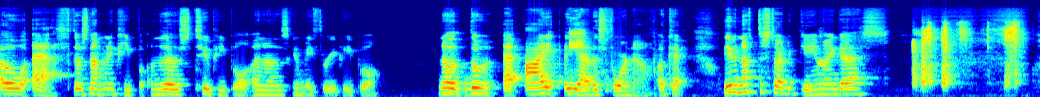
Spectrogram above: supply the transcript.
O F. There's not many people. There's two people, and there's gonna be three people. No, the I yeah. There's four now. Okay, we have enough to start a game, I guess.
